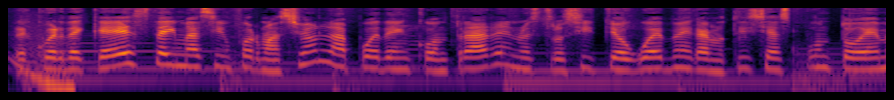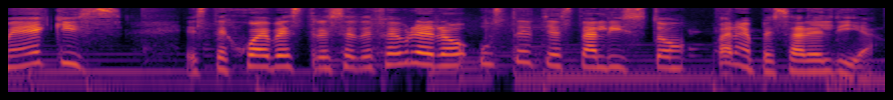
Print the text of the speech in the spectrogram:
Recuerde que esta y más información la puede encontrar en nuestro sitio web meganoticias.mx. Este jueves 13 de febrero usted ya está listo para empezar el día.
